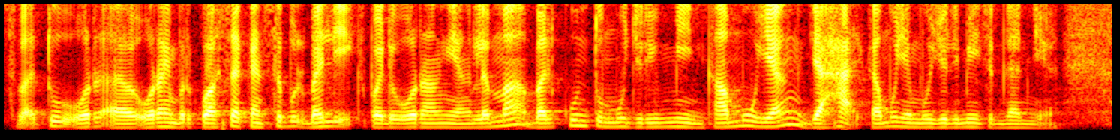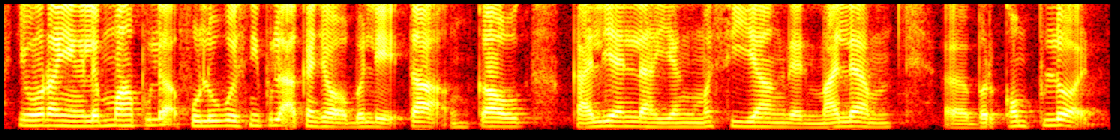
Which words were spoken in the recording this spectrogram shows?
sebab tu or, uh, orang yang berkuasa akan sebut balik kepada orang yang lemah bal kuntum mujrimin. Kamu yang jahat kamu yang mujrimin sebenarnya. Yang orang yang lemah pula followers ni pula akan jawab balik tak engkau kalianlah yang siang dan malam uh, berkomplot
